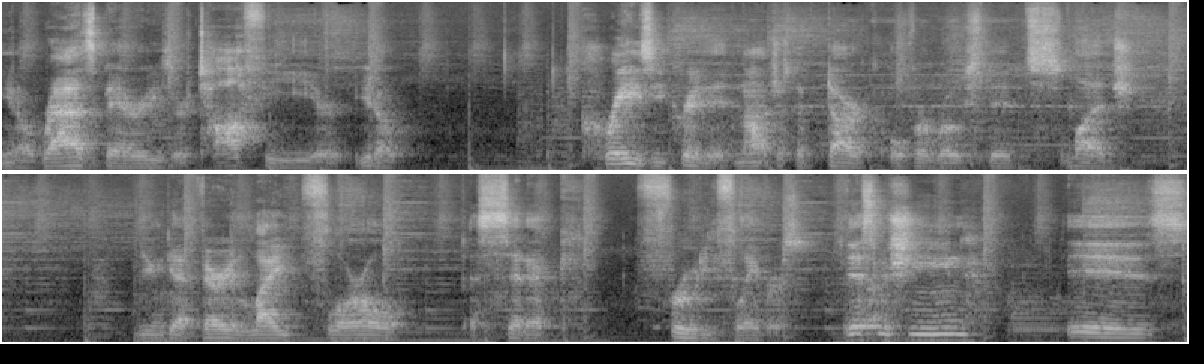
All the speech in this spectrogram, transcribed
you know, raspberries or toffee or, you know, crazy, crazy, not just a dark over roasted sludge. You can get very light, floral, acidic, fruity flavors. This machine is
